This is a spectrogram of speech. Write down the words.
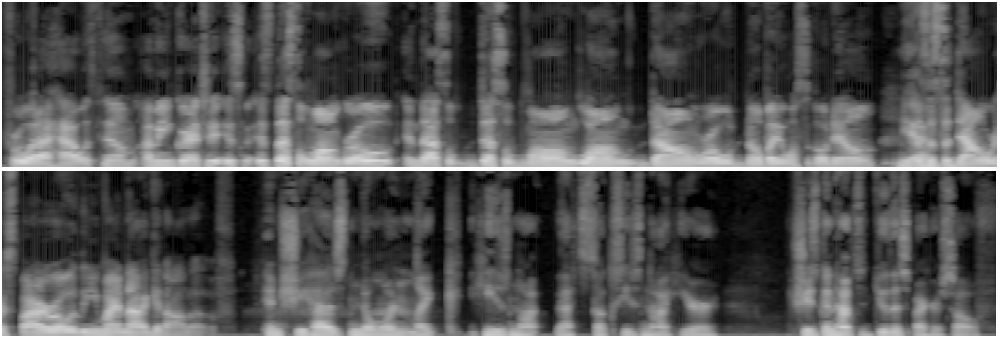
for what I had with him. I mean, granted, it's, it's that's a long road, and that's a that's a long, long down road. Nobody wants to go down. Yeah. because it's a downward spiral that you might not get out of. And she has no one like he's not that sucks he's not here. She's going to have to do this by herself.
